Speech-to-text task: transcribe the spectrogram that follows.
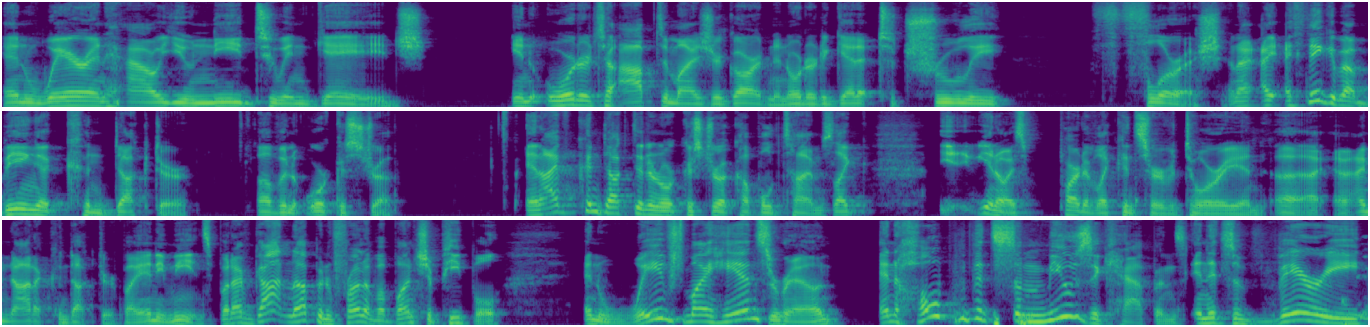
and where and how you need to engage in order to optimize your garden in order to get it to truly flourish. And i, I think about being a conductor of an orchestra. And i've conducted an orchestra a couple of times like you know, as part of like conservatory, and uh, I, I'm not a conductor by any means, but I've gotten up in front of a bunch of people and waved my hands around and hope that some music happens. And it's a very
